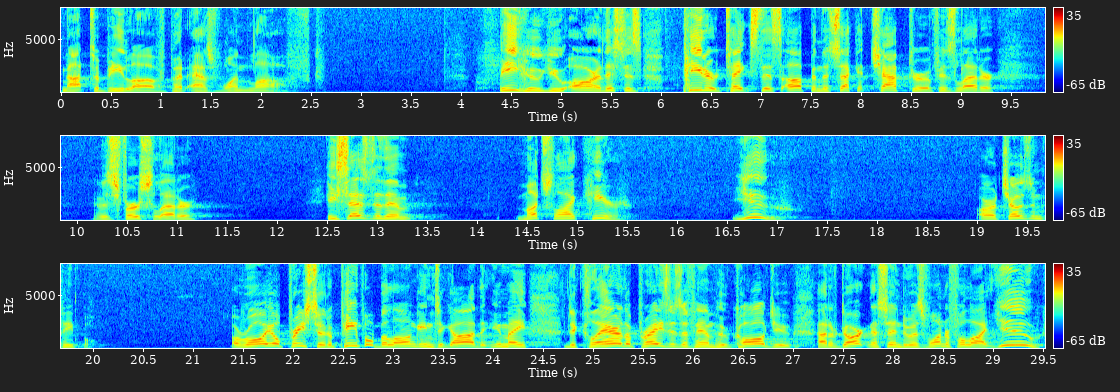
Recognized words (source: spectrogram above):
Not to be loved, but as one loved. Be who you are. This is Peter takes this up in the second chapter of his letter, of his first letter. He says to them, much like here, you are a chosen people a royal priesthood, a people belonging to God, that you may declare the praises of Him who called you out of darkness into His wonderful light. You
